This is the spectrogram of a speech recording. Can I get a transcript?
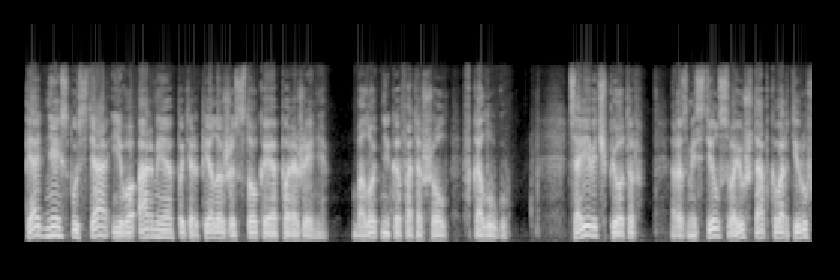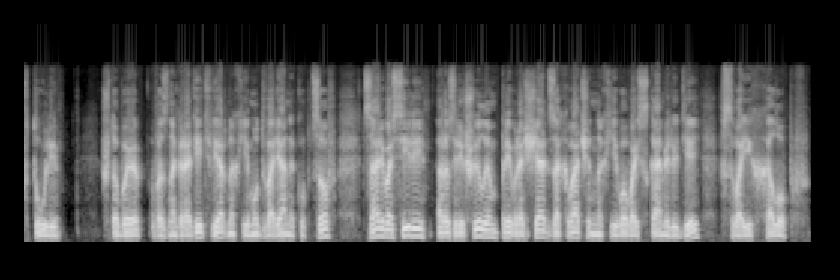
Пять дней спустя его армия потерпела жестокое поражение. Болотников отошел в Калугу. Царевич Петр разместил свою штаб-квартиру в Туле. Чтобы вознаградить верных ему дворян и купцов, царь Василий разрешил им превращать захваченных его войсками людей в своих холопов.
